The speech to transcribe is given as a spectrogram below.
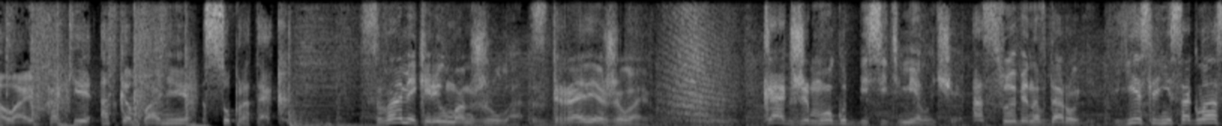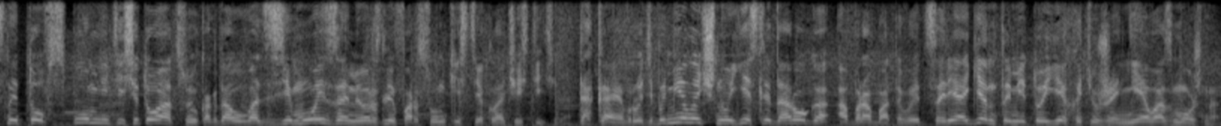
Лайфхаки от компании «Супротек». С вами Кирилл Манжула. Здравия желаю. Как же могут бесить мелочи, особенно в дороге? Если не согласны, то вспомните ситуацию, когда у вас зимой замерзли форсунки стеклоочистителя. Такая вроде бы мелочь, но если дорога обрабатывается реагентами, то ехать уже невозможно.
